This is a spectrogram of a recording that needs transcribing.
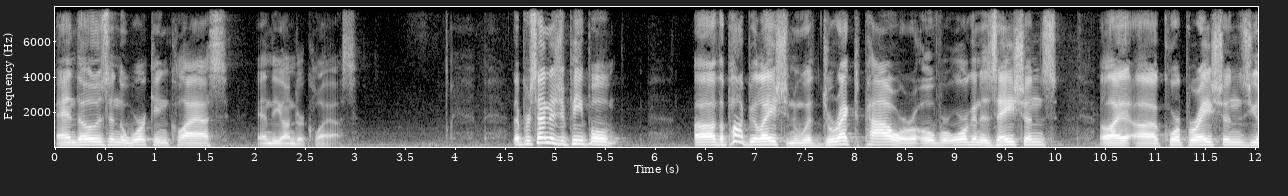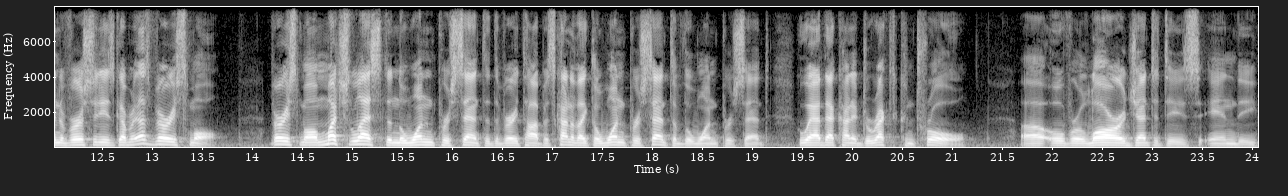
and those in the working class and the underclass. The percentage of people uh, the population with direct power over organizations, uh, corporations, universities, government, that's very small. Very small, much less than the 1% at the very top. It's kind of like the 1% of the 1% who have that kind of direct control uh, over large entities in the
